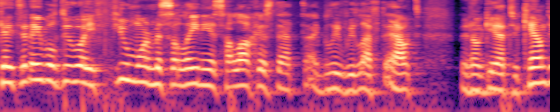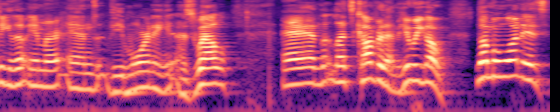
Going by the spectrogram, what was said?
Okay, today we'll do a few more miscellaneous halachas that I believe we left out. Benogea to counting the Omer and the morning as well. And let's cover them. Here we go. Number one is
